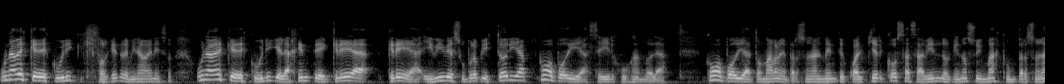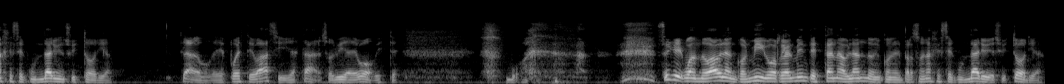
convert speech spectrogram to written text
Una vez que descubrí, ¿por qué terminaba en eso? Una vez que descubrí que la gente crea, crea y vive su propia historia, ¿cómo podía seguir juzgándola? ¿Cómo podía tomarme personalmente cualquier cosa sabiendo que no soy más que un personaje secundario en su historia? Claro, porque después te vas y ya está, se olvida de vos, ¿viste? sé que cuando hablan conmigo realmente están hablando con el personaje secundario de su historia.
